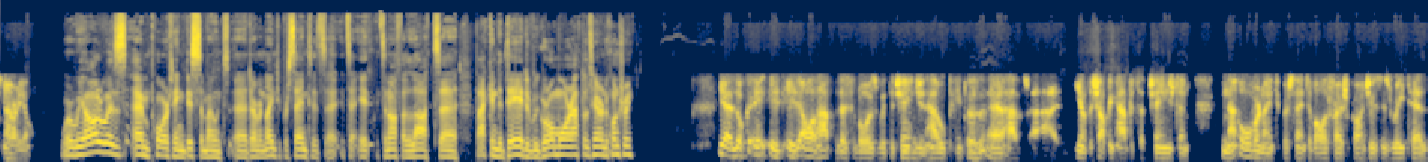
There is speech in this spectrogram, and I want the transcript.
scenario. Were we always importing this amount, uh, Dermot? Ninety percent. It's a, it's a, it's an awful lot. Uh, back in the day, did we grow more apples here in the country? Yeah, look, it, it, it, all happened, I suppose, with the change in how people uh, have, uh, you know, the shopping habits have changed, and not, over 90% of all fresh produce is retailed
